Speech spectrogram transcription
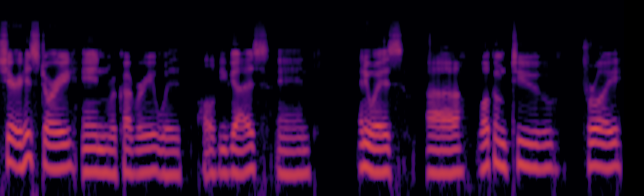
share his story in recovery with all of you guys. And, anyways, uh, welcome to Troy,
